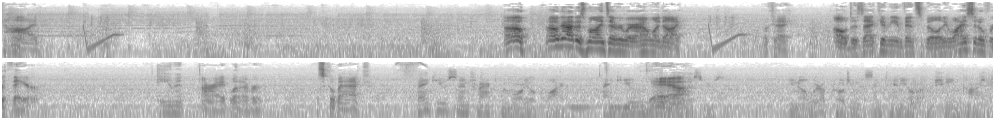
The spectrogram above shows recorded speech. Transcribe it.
God. Oh! Oh god, there's mines everywhere. I don't want to die. Okay. Oh, does that give me invincibility? Why is it over there? Damn it. Alright, whatever. Let's go back. Thank you, Centrax Memorial Choir. Thank you, Yeah. listeners. You know, we're approaching the centennial of machine consciousness.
